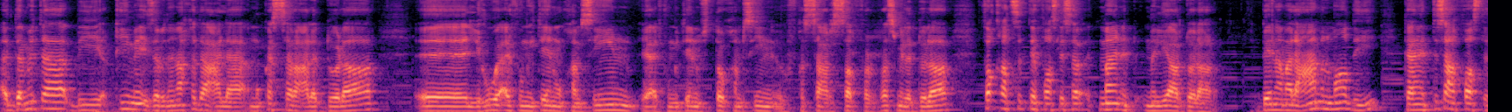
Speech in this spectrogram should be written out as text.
قدمتها بقيمة إذا بدنا ناخذها على مكسرة على الدولار. اللي هو 1250 1256 وفق سعر الصرف الرسمي للدولار فقط 6.8 مليار دولار. بينما العام الماضي كانت 9.2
